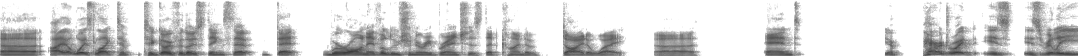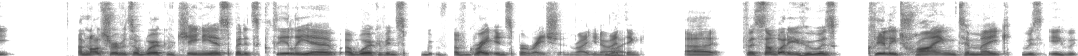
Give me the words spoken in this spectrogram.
Uh, I always like to to go for those things that that were on evolutionary branches that kind of died away. Uh, and Paradroid is is really I'm not sure if it's a work of genius, but it's clearly a, a work of ins- of great inspiration, right? You know, right. I think uh, for somebody who was clearly trying to make was you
